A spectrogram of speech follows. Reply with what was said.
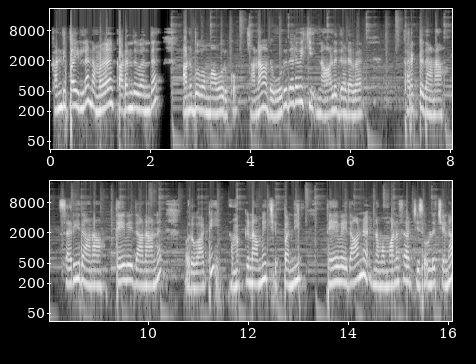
கண்டிப்பாக இல்லை நம்ம கடந்து வந்த அனுபவமாகவும் இருக்கும். ஆனால் அதை ஒரு தடவைக்கு நாலு தடவை கரெக்டு தானா? சரிதானா தேவைதானான்னு ஒரு வாட்டி நமக்கு நாமே செக் பண்ணி தேவைதான்னு நம்ம மனசாட்சி சொல்லுச்சுன்னா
